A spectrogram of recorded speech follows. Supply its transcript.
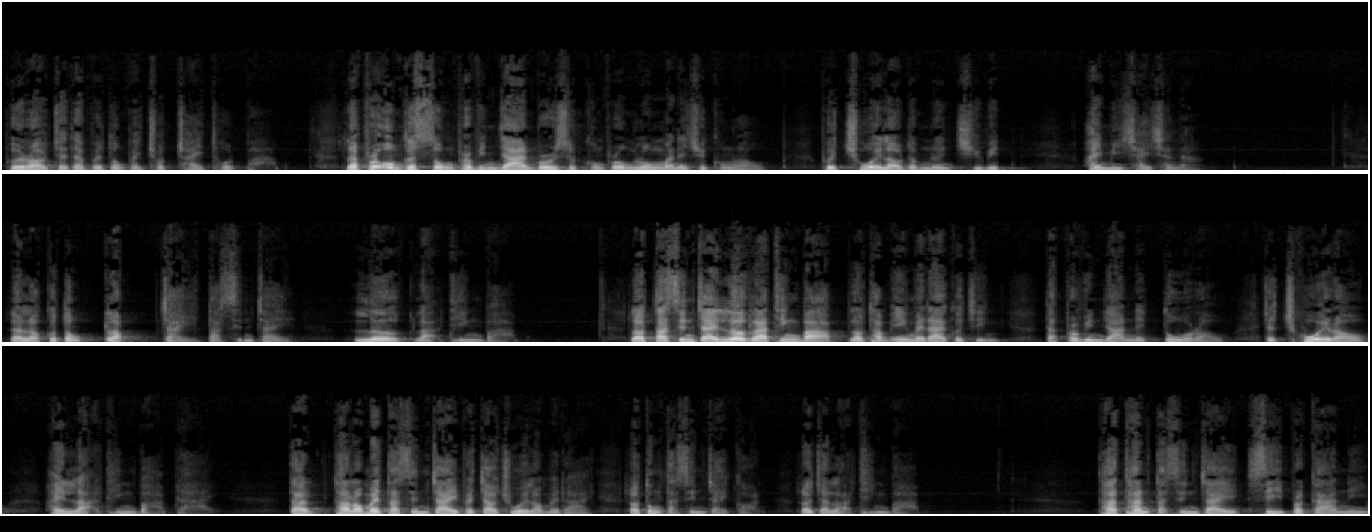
เพื่อเราจะได้ไม่ต้องไปชดใช้โทษบาป และพระองค์ก็ส่งพระวิญญาณบริสุทธิ์ของพระองค์ลงมาในชีวิตของเรา เพื่อช่วยเราดำเนินชีวิตให้มีชัยชนะ และเราก็ต้องกลับใจตัดสินใจ เลิกละทิ้งบาป เราตัดสินใจเลิกละทิ้งบาป เราทำเองไม่ได้ก็จริง แต่พระวิญญาณในตัวเราจะช่วยเราให้ละทิ้งบาปได้ แต่ถ้าเราไม่ตัดสินใจพระเจ้าช่วยเราไม่ได้ เราต้องตัดสินใจก่อน เราจะละทิ้งบาป ถ้าท่านตัดสินใจสี่ประการนี้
